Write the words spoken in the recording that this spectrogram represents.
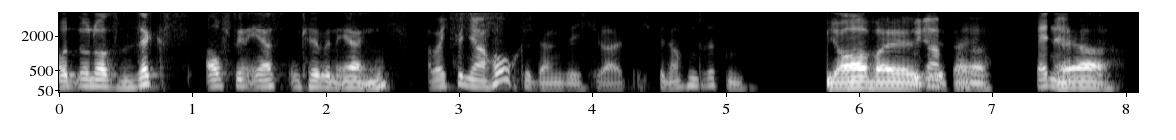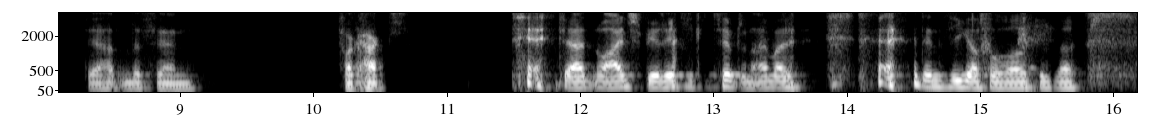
und nur noch sechs auf den ersten Kevin Ergens. Aber ich bin ja hochgegangen, sehe ich gerade. Ich bin auf dem dritten. Ja, weil der, Pfeil. ja, der hat ein bisschen verkackt. Der, der hat nur ein Spiel richtig getippt und einmal den Sieger vorausgesagt.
